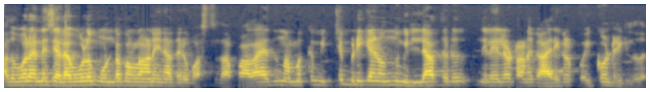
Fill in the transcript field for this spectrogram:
അതുപോലെ തന്നെ ചെലവുകളും ഉണ്ടെന്നുള്ളതാണ് ഇതിനകത്തൊരു വസ്തുത. അപ്പോൾ അതായത് നമുക്ക് മിച്ചം പിടിക്കാൻ ഒന്നും ഇല്ലാത്തൊരു നിലയിലോട്ടാണ് കാര്യങ്ങൾ പോയിക്കൊണ്ടിരിക്കുന്നത്.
